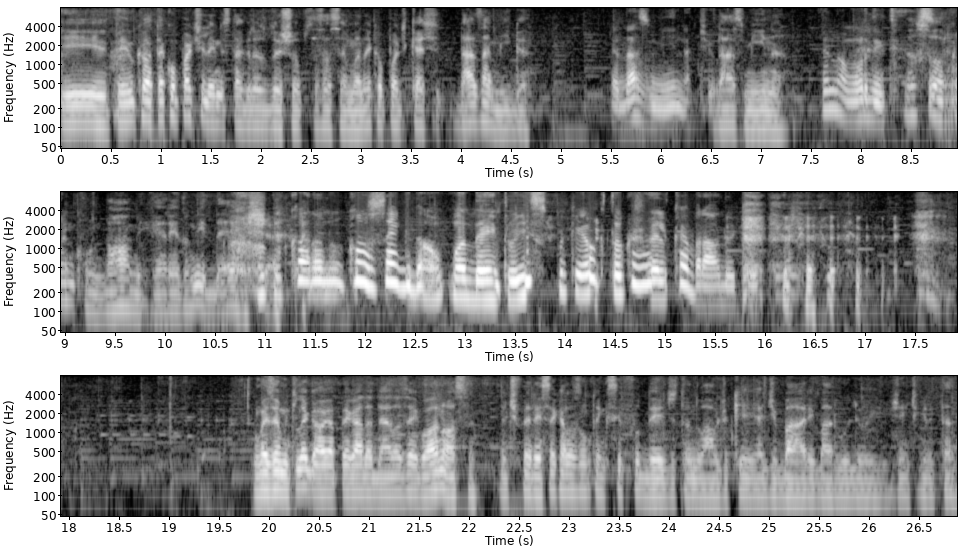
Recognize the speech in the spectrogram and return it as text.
E tem o que eu até compartilhei no Instagram dos dois shows essa semana, que é o podcast das amigas, É das minas, tio. das minas. Pelo amor de Deus. Eu sou ruim com nome, querido, me O deixa. cara não consegue dar uma dentro. Isso porque eu que tô com o joelho quebrado aqui. Mas é muito legal e a pegada delas é igual a nossa. A diferença é que elas não têm que se fuder editando áudio que é de bar e barulho e gente gritando.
